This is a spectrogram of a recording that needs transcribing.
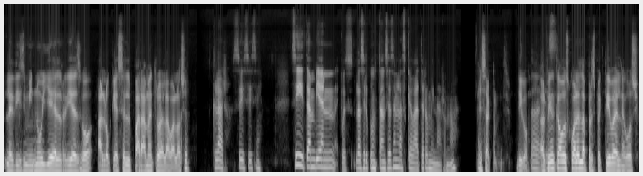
le disminuye el riesgo a lo que es el parámetro de la evaluación. Claro, sí, sí, sí. Sí, también, pues, las circunstancias en las que va a terminar, ¿no? Exactamente. Digo, al fin y al cabo, ¿cuál es la perspectiva del negocio?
